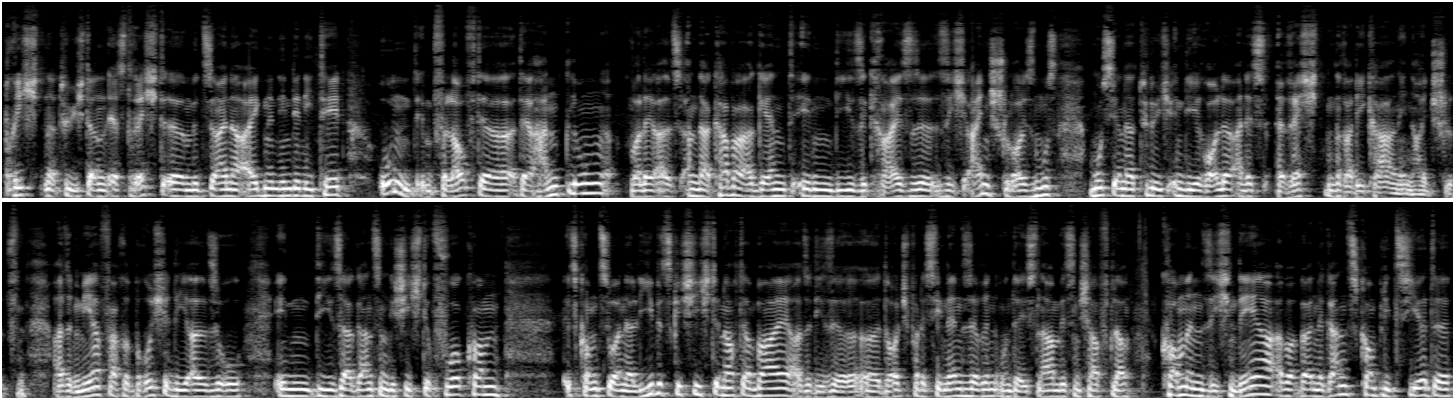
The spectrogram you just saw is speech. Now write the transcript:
bricht natürlich dann erst recht äh, mit seiner eigenen Identität und im Verlauf der, der Handlung, weil er als Undercover-Agent in diese Kreise sich einschleusen muss, muss er natürlich in die Rolle eines rechten Radikalen hineinschlüpfen. Also mehrfache Brüche, die also in dieser ganzen Geschichte vorkommen. Es kommt zu einer Liebesgeschichte noch dabei, also diese äh, Deutsch-Palästinenserin und der Islamwissenschaftler kommen sich näher, aber über eine ganz komplizierte,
